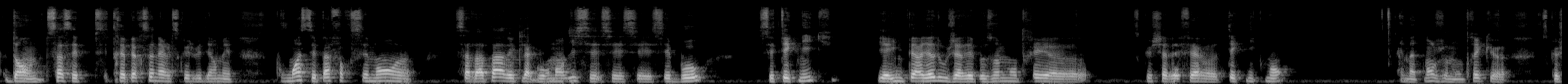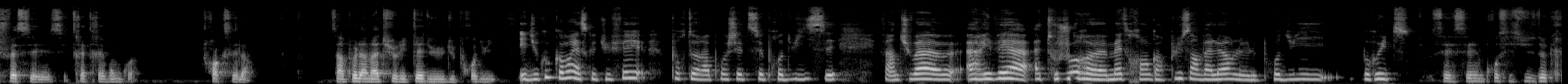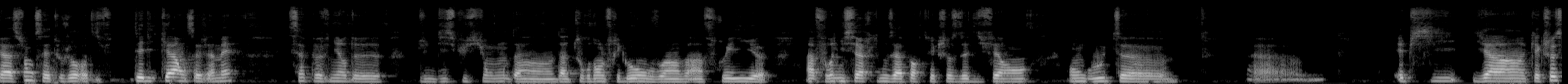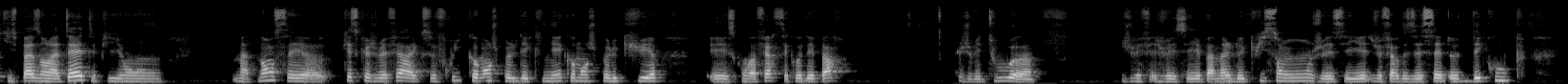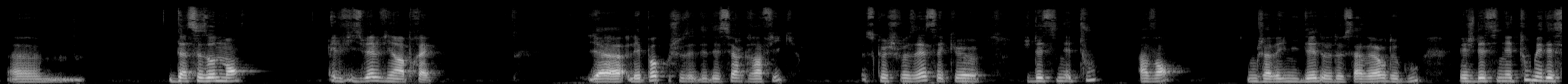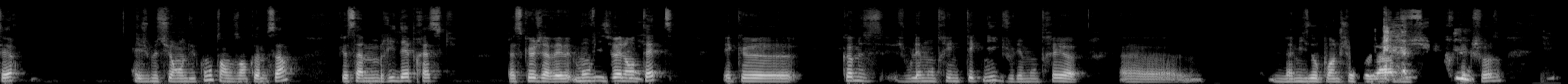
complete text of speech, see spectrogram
Dans ça, c'est très personnel ce que je veux dire, mais pour moi, c'est pas forcément, euh, ça va pas avec la gourmandise. C'est beau, c'est technique. Il y a une période où j'avais besoin de montrer euh, ce que je savais faire techniquement, et maintenant, je veux montrer que ce que je fais, c'est très très bon, quoi. Je crois que c'est là c'est un peu la maturité du, du, produit. Et du coup, comment est-ce que tu fais pour te rapprocher de ce produit? C'est, enfin, tu vas euh, arriver à, à toujours euh, mettre encore plus en valeur le, le produit brut? C'est un processus de création, c'est toujours délicat, on sait jamais. Ça peut venir de d'une discussion, d'un tour dans le frigo, on voit un, un, fruit, euh, un fournisseur qui nous apporte quelque chose de différent, on goûte. Euh, et puis il y a quelque chose qui se passe dans la tête, et puis on Maintenant, c'est euh, qu'est-ce que je vais faire avec ce fruit, comment je peux le décliner, comment je peux le cuire? Et ce qu'on va faire, c'est qu'au départ, je vais tout, euh, je vais, essayer pas mal de cuisson, je vais essayer, je vais faire des essais de découpe, euh, d'assaisonnement, et le visuel vient après. Il y a l'époque où je faisais des desserts graphiques. Ce que je faisais, c'est que je dessinais tout avant. Donc j'avais une idée de saveur, de goût, et je dessinais tous mes desserts et je me suis rendu compte en faisant comme ça que ça me bridait presque. Parce que j'avais mon visuel en tête et que comme je voulais montrer une technique, je voulais montrer euh, euh la mise au point de chocolat, du sucre, quelque chose,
